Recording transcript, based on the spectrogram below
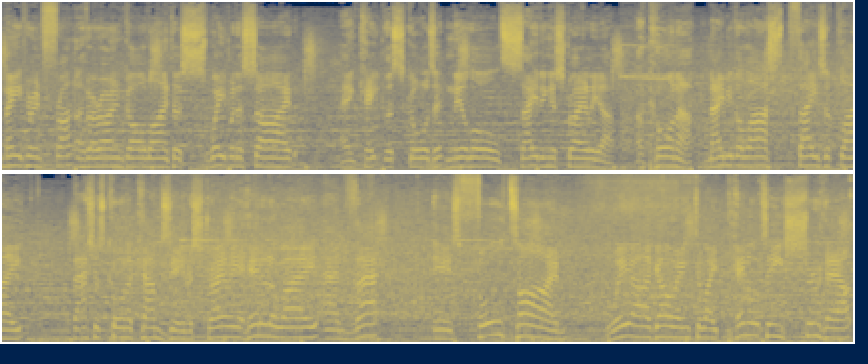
metre in front of her own goal line to sweep it aside and keep the scores at nil all, saving Australia. A corner, maybe the last phase of play. Bash's corner comes in. Australia headed away, and that is full time. We are going to a penalty shootout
